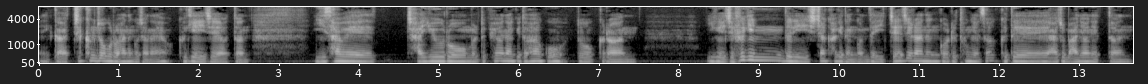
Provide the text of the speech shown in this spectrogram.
그러니까 즉흥적으로 하는 거잖아요. 그게 이제 어떤 이 사회의 자유로움을 또 표현하기도 하고 또 그런 이게 이제 흑인들이 시작하게 된 건데 이 재즈라는 거를 통해서 그때 아주 만연했던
